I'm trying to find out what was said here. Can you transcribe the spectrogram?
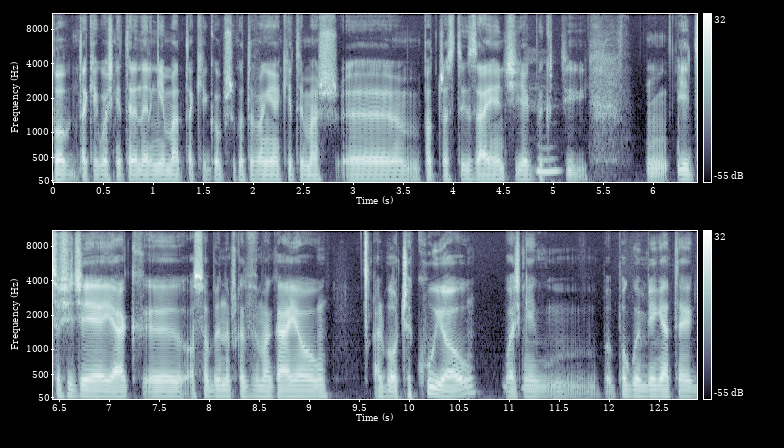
bo tak jak właśnie trener nie ma takiego przygotowania, jakie ty masz podczas tych zajęć i jakby Mhm. k- i, i co się dzieje, jak y, osoby na przykład wymagają albo oczekują właśnie mm, po- pogłębienia tej,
